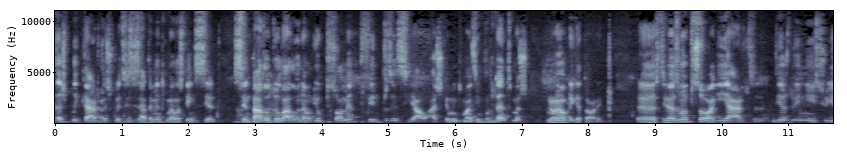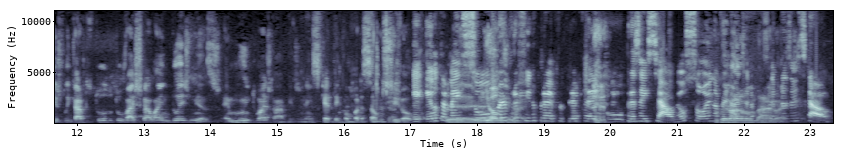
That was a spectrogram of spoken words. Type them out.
a, a explicar-te as coisas exatamente como elas têm que ser, sentada ao teu lado ou não, eu pessoalmente prefiro presencial, acho que é muito mais importante, mas não é obrigatório. Uh, se tiveres uma pessoa a guiar-te desde o início e a explicar-te tudo, tu vais chegar lá em dois meses. É muito mais rápido, nem sequer tem comparação possível. E- Eu também Eh, super prefiro pre- pre- pre- o presencial. Meu sonho, na verdade, não era fazer é? presencial.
